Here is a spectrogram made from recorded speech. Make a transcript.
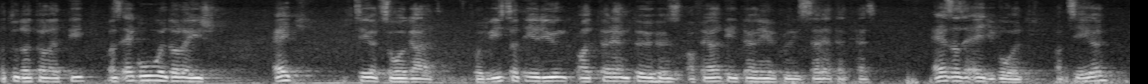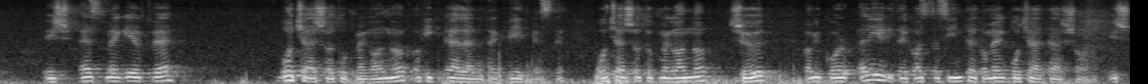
a tudatalatti, az ego oldala is egy célt szolgált, hogy visszatérjünk a Teremtőhöz, a feltétel nélküli szeretethez. Ez az egy volt a cél, és ezt megértve bocsássatok meg annak, akik ellenetek védkeztek. Bocsássatok meg annak, sőt, amikor eléritek azt a szintet a megbocsátással, és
